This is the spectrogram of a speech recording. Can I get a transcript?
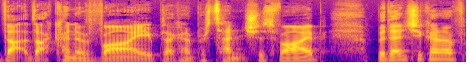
That, that kind of vibe, that kind of pretentious vibe. But then she kind of,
